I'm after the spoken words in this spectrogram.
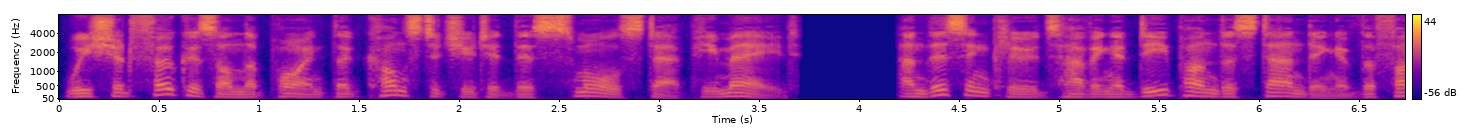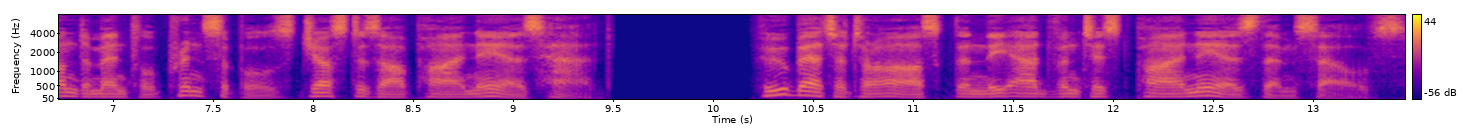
we should focus on the point that constituted this small step he made. And this includes having a deep understanding of the fundamental principles just as our pioneers had. Who better to ask than the Adventist pioneers themselves?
